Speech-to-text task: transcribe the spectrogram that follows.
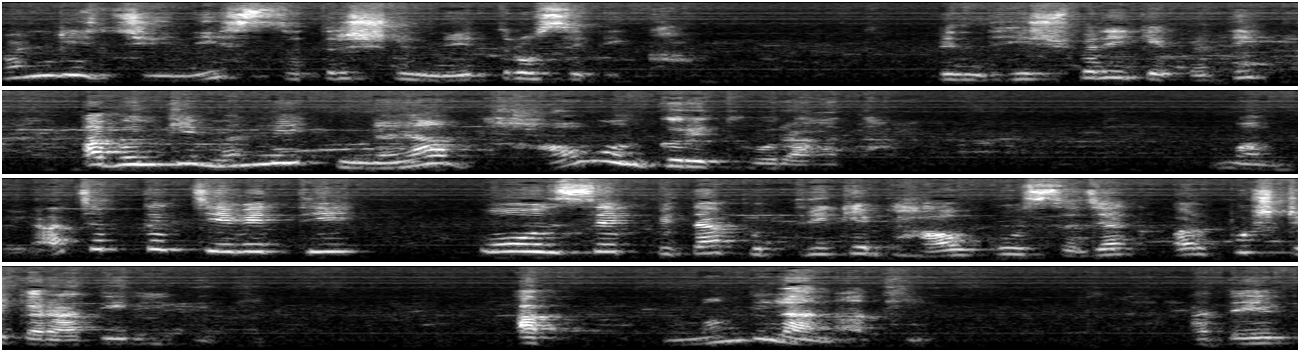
पंडित जी ने सतृष्ण नेत्रों से देखा। विंध्येश्वरी के प्रति अब उनके मन में एक नया भाव अंकुरित हो रहा था। मंगला जब तक जीवित थी, वो उनसे पिता पुत्री के भाव को सजग और पुष्ट कराती रहती थी। अब मंगला ना थी। अतएव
